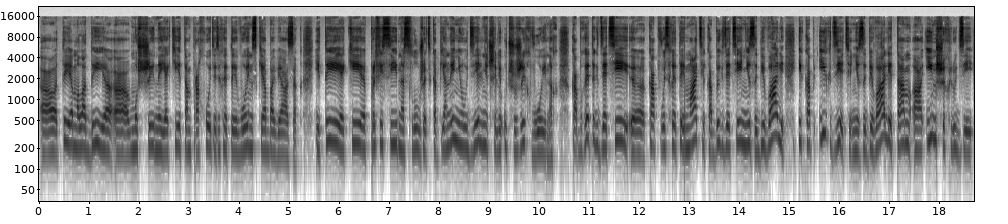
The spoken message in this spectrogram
а, тыя маладыя мужчыны якія там праходзяць гэты воінскі абавязак і тыя якія прафесійна служаць каб яны не удзельнічалі у чужых войнах каб гэтых дзяцей э, каб вось гэтай маці каб іх дзяцей не забівалі і каб іх дзеці не забівалі там а, іншых людзей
